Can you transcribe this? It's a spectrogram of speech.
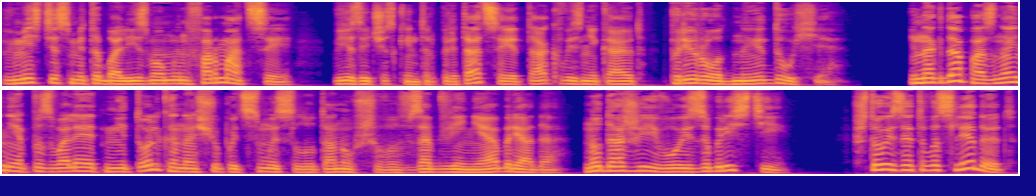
вместе с метаболизмом информации. В языческой интерпретации так возникают природные духи. Иногда познание позволяет не только нащупать смысл утонувшего в забвении обряда, но даже его изобрести. Что из этого следует?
